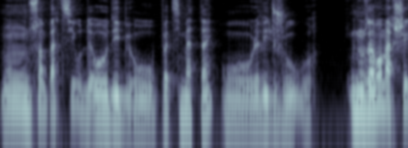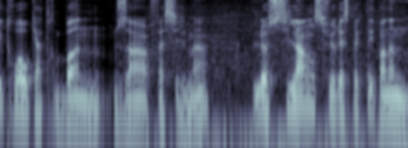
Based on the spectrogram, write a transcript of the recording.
nous sommes partis au, début, au petit matin, au lever du jour. Nous avons marché trois ou quatre bonnes heures facilement. Le silence fut respecté pendant une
